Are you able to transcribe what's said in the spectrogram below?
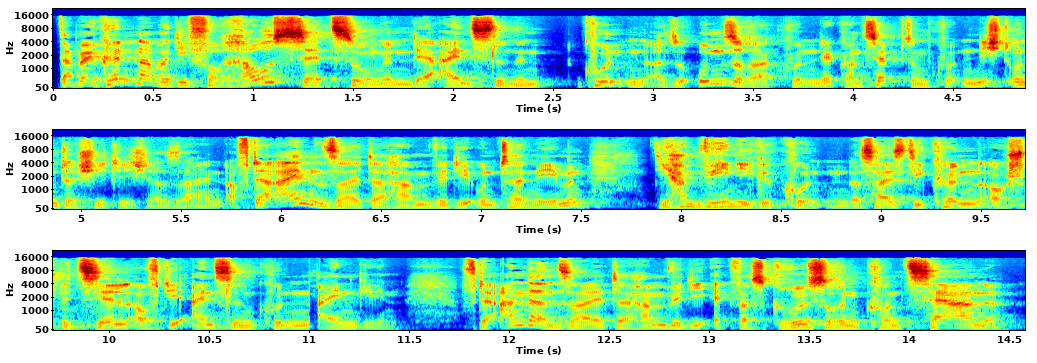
Dabei könnten aber die Voraussetzungen der einzelnen Kunden, also unserer Kunden, der Konzeptumkunden, nicht unterschiedlicher sein. Auf der einen Seite haben wir die Unternehmen, die haben wenige Kunden. Das heißt, die können auch speziell auf die einzelnen Kunden eingehen. Auf der anderen Seite haben wir die etwas größeren Konzerne,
